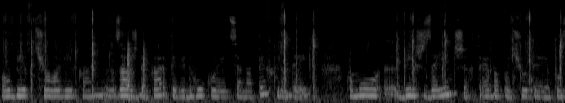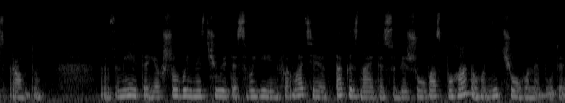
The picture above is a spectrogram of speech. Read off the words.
у бік чоловіка. Завжди карти відгукуються на тих людей, кому е, більш за інших треба почути якусь правду. Розумієте, якщо ви не чуєте своєї інформації, так і знайте собі, що у вас поганого нічого не буде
